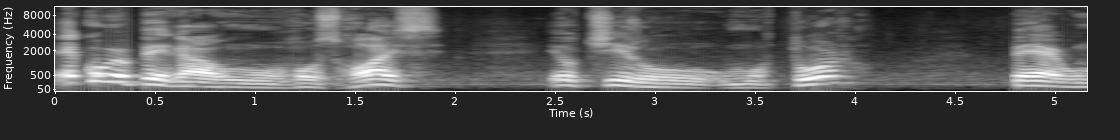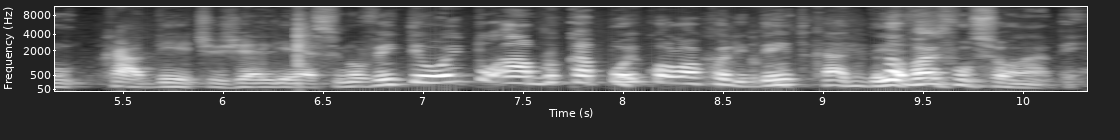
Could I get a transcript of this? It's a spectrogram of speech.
É como eu pegar um Rolls Royce, eu tiro o motor, pego um cadete GLS 98, abro o capô e coloco ali dentro. Cadete. Não vai funcionar bem.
